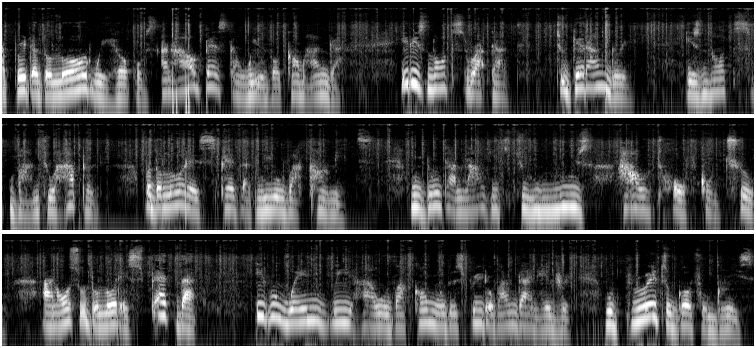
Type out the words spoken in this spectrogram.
I pray that the Lord will help us. And how best can we overcome anger? It is not that to get angry is not bound to happen, but the Lord expects that we overcome it. We don't allow it to lose out of control. And also, the Lord expects that even when we have overcome with the spirit of anger and hatred, we pray to God for grace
